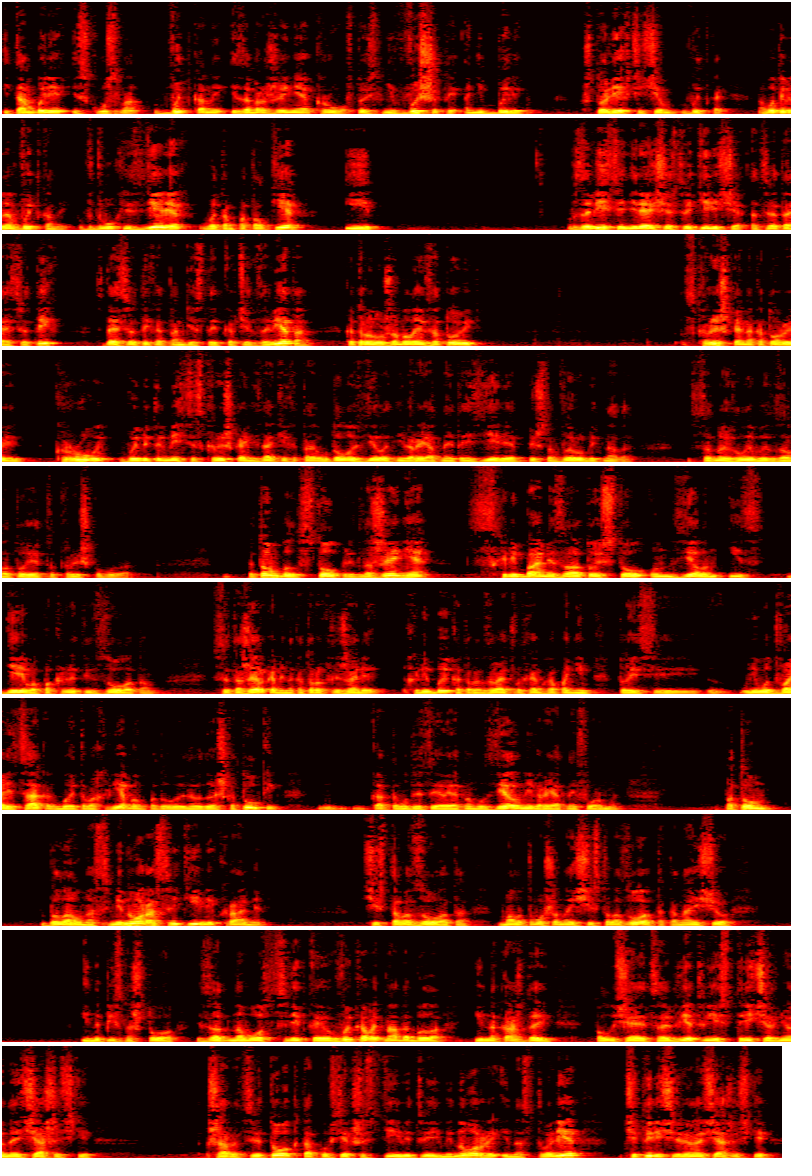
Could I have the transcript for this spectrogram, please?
И там были искусно вытканы изображения кругов. То есть не вышиты они были, что легче, чем выткать а вот именно вытканный в двух изделиях, в этом потолке и в завесе, отделяющее святилище от святая святых. Святая святых это там, где стоит ковчег завета, который нужно было изготовить, с крышкой, на которой крувы выбиты вместе с крышкой. Не знаю, как это удалось сделать невероятно это изделие. Пишется, вырубить надо. С одной глыбы золотой эту крышку было. Потом был стол предложения – с хлебами золотой стол, он сделан из дерева, покрытый золотом, с этажерками, на которых лежали хлебы, которые называются лахем хапаним. То есть э, у него два лица, как бы этого хлеба, подобные шкатулки, как-то мудрецы, вероятно, был сделан невероятной формы. Потом была у нас минора, светильник в храме, чистого золота. Мало того, что она из чистого золота, так она еще и написано, что из одного слитка ее выковать надо было, и на каждой, получается, ветви есть три черненые чашечки шара цветок, так у всех шести ветвей миноры, и на стволе четыре черненые чашечки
